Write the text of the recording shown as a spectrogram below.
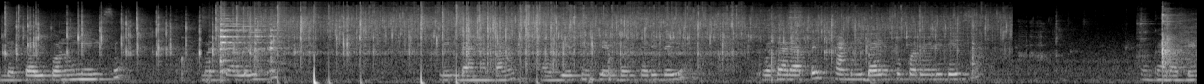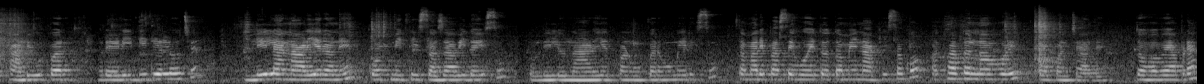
એટલે તલ પણ ઉમેરીશું, મરચાં લઈશું લીમડાના પાન હવે ગેસની ફ્લેમ બંધ કરી દઈએ. વઘાર આપણે ખાંડવી બાઇટ્સ ઉપર રેડી દઈશું. વઘાર આપણે ખાંડવી ઉપર રેડી દીધેલો છે. લીલા નાળિયેર અને કોથમીરથી સજાવી દઈશું. તો લીલું નાળિયેર પણ ઉપર ઉમેરીશું. તમારી પાસે હોય તો તમે નાખી શકો, અથવા તો ન હોય તો પણ ચાલે. તો હવે આપણા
